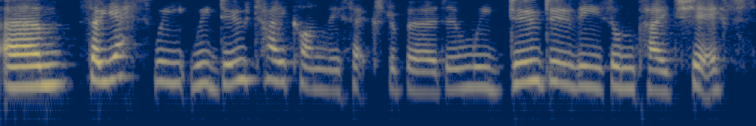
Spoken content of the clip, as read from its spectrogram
Um, so, yes, we, we do take on this extra burden. We do do these unpaid shifts,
